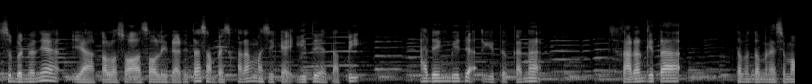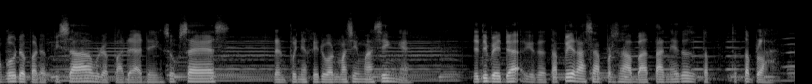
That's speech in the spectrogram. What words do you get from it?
sebenarnya ya kalau soal solidaritas sampai sekarang masih kayak gitu ya tapi ada yang beda gitu. Karena sekarang kita teman-teman SMA gue udah pada pisah udah pada ada yang sukses dan punya kehidupan masing-masing ya. Jadi beda gitu tapi rasa persahabatannya itu tetap tetap lah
